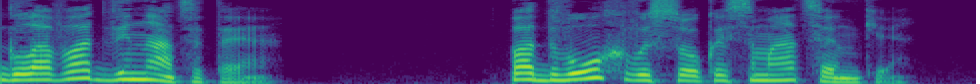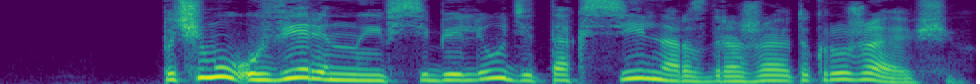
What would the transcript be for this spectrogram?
Глава 12. Подвох высокой самооценки. Почему уверенные в себе люди так сильно раздражают окружающих?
